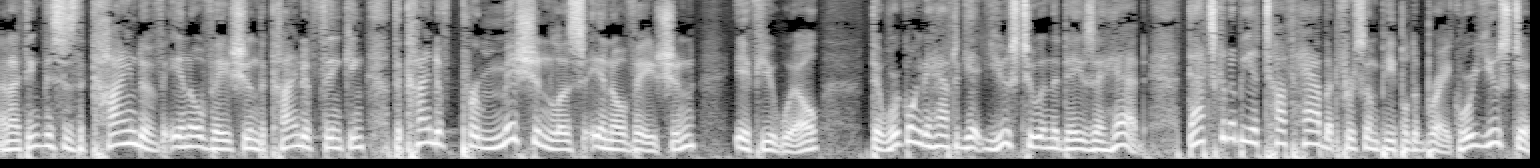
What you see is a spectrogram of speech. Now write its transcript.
And I think this is the kind of innovation, the kind of thinking, the kind of permissionless innovation, if you will, that we're going to have to get used to in the days ahead. That's going to be a tough habit for some people to break. We're used to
